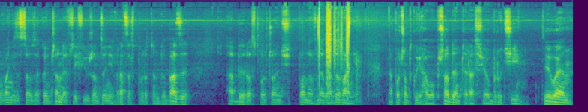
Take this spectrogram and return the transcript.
Mapowanie zostało zakończone. W tej chwili urządzenie wraca z powrotem do bazy, aby rozpocząć ponowne ładowanie. Na początku jechało przodem, teraz się obróci tyłem,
